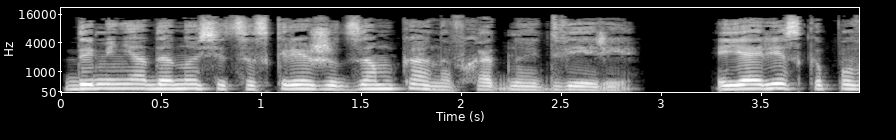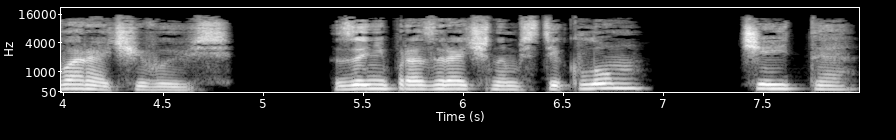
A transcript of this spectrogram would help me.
До меня доносится скрежет замка на входной двери. Я резко поворачиваюсь. За непрозрачным стеклом чей-то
